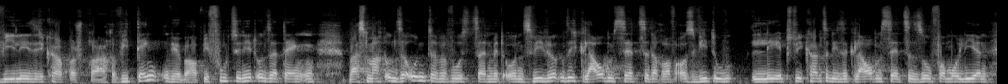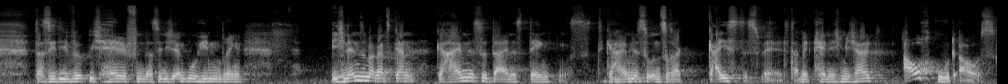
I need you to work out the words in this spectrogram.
wie lese ich Körpersprache, wie denken wir überhaupt, wie funktioniert unser Denken, was macht unser Unterbewusstsein mit uns, wie wirken sich Glaubenssätze darauf aus, wie du lebst, wie kannst du diese Glaubenssätze so formulieren, dass sie dir wirklich helfen, dass sie dich irgendwo hinbringen ich nenne sie mal ganz gern Geheimnisse deines Denkens, die Geheimnisse unserer Geisteswelt. Damit kenne ich mich halt auch gut aus.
